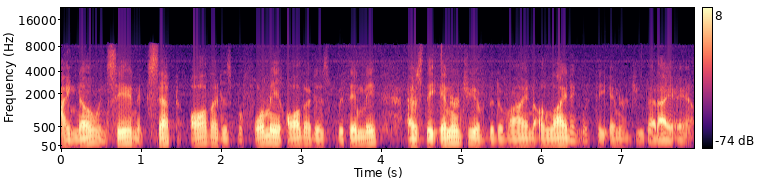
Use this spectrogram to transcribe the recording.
I know and see and accept all that is before me, all that is within me, as the energy of the divine aligning with the energy that I am.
